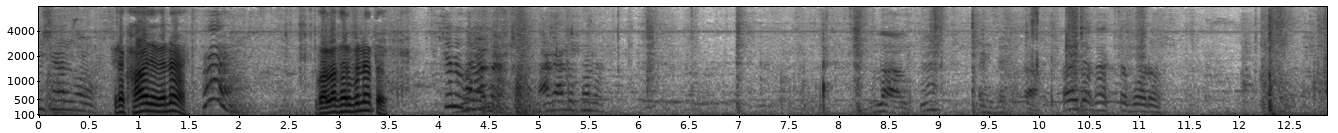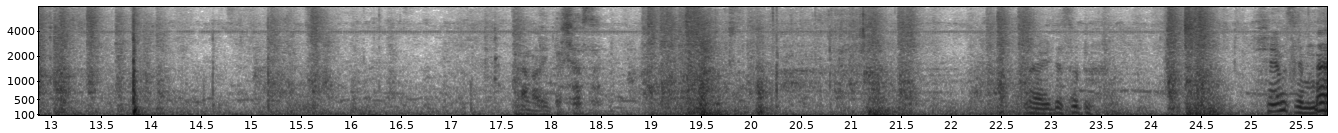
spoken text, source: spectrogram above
বিশাল বড়। এটা খাওয়া যাবে না? হ্যাঁ। গলা ধরবে না তো? কেন বলা না আগে আলু খানা লাল এই যে, লাল। দেখো একটা বড়। কালো এই পাশে আছে। এটা ছোট। সেম সেম না?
